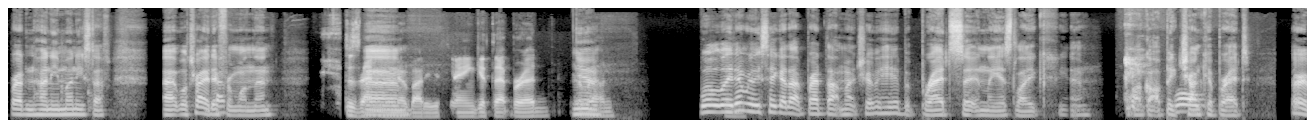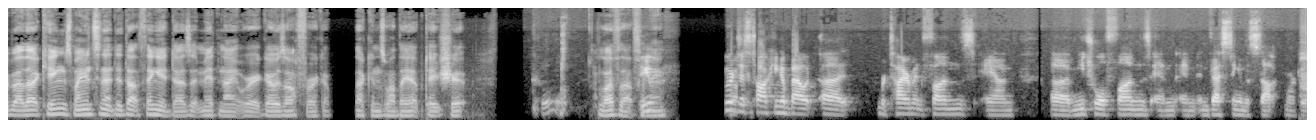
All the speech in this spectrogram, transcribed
bread and honey money stuff. Uh, we'll try a different one then. Does that mean Um, nobody is saying get that bread yeah. around? Well, they don't really say get that bread that much over here, but bread certainly is like you know, I got a big Well- chunk of bread. Sorry about that, Kings. My internet did that thing it does at midnight where it goes off for a couple seconds while they update shit. Cool. Love that for You- me. We were just talking about uh, retirement funds and uh, mutual funds and, and investing in the stock market.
